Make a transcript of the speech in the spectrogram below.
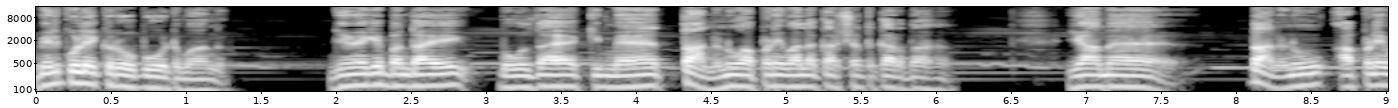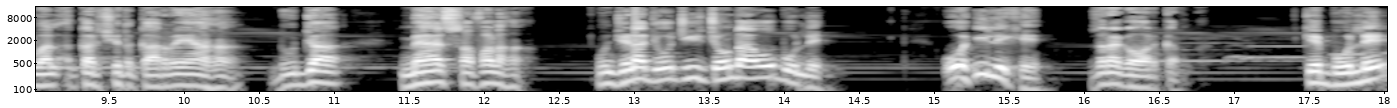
ਬਿਲਕੁਲ ਇੱਕ ਰੋਬੋਟ ਵਾਂਗ। ਜਿਵੇਂ ਕਿ ਬੰਦਾ ਇਹ ਬੋਲਦਾ ਹੈ ਕਿ ਮੈਂ ਧਨ ਨੂੰ ਆਪਣੇ ਵੱਲ ਆਕਰਸ਼ਿਤ ਕਰਦਾ ਹਾਂ। ਜਾਂ ਮੈਂ ਧਨ ਨੂੰ ਆਪਣੇ ਵੱਲ ਆਕਰਸ਼ਿਤ ਕਰ ਰਿਹਾ ਹਾਂ। ਦੂਜਾ, ਮੈਂ ਸਫਲ ਹਾਂ। ਹੁਣ ਜਿਹੜਾ ਜੋ ਚੀਜ਼ ਚਾਹੁੰਦਾ ਉਹ ਬੋਲੇ। ਉਹੀ ਲਿਖੇ, ਜ਼ਰਾ ਗੌਰ ਕਰਨਾ। ਕਿ ਬੋਲੇ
